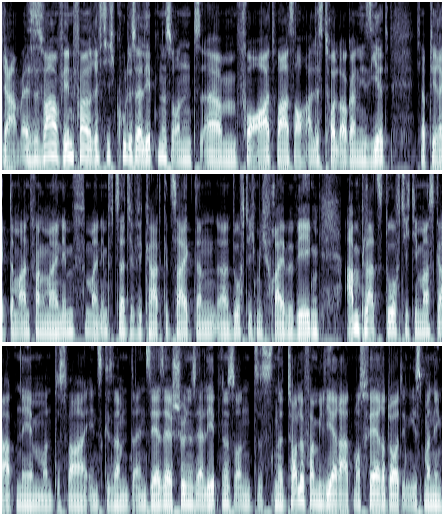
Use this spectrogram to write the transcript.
Ja, es war auf jeden Fall ein richtig cooles Erlebnis und ähm, vor Ort war es auch alles toll organisiert. Ich habe direkt am Anfang mein, Impf, mein Impfzertifikat gezeigt, dann äh, durfte ich mich frei bewegen. Am Platz durfte ich die Maske abnehmen und das war insgesamt ein sehr, sehr schönes Erlebnis und es ist eine tolle familiäre Atmosphäre dort in Ismaning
